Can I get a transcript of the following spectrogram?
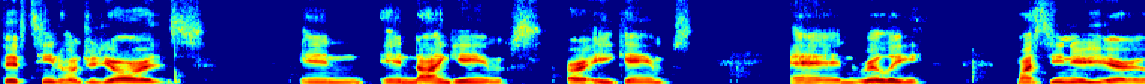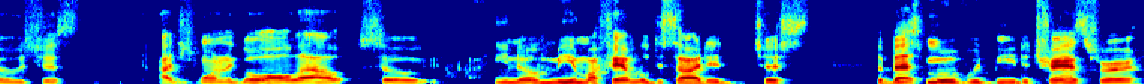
1,500 yards in in nine games or eight games, and really, my senior year it was just I just wanted to go all out. So, you know, me and my family decided just the best move would be to transfer.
